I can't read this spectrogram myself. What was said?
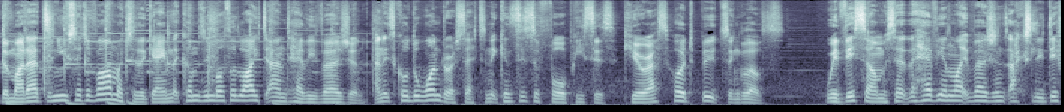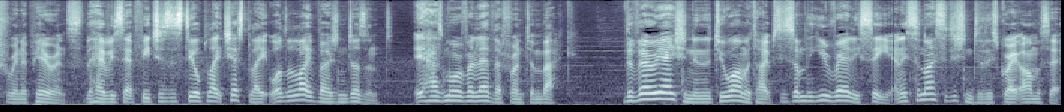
The mod adds a new set of armour to the game that comes in both a light and heavy version, and it's called the Wanderer set and it consists of 4 pieces, cuirass, hood, boots and gloves. With this armour set, the heavy and light versions actually differ in appearance. The heavy set features a steel plate chest plate while the light version doesn't. It has more of a leather front and back. The variation in the two armour types is something you rarely see and it's a nice addition to this great armour set,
